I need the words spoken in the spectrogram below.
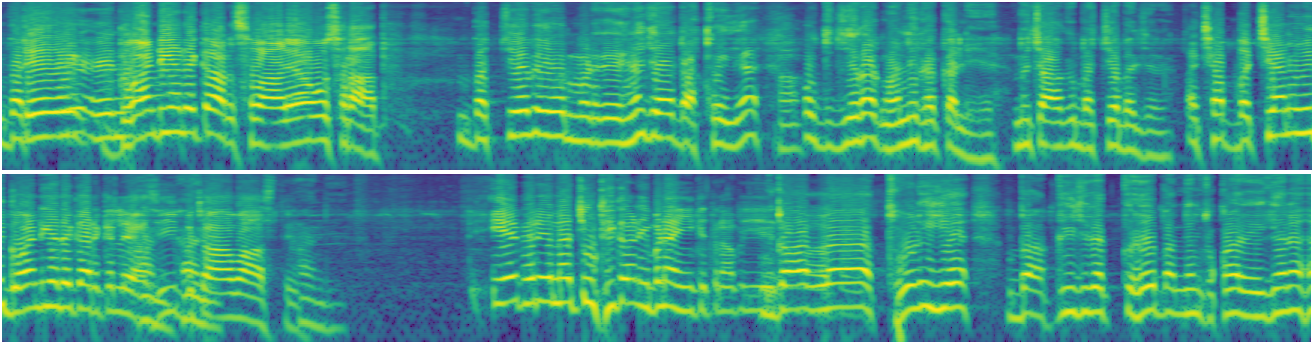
ਤੇ ਬੱਚੇ ਗਵਾਂਢੀਆਂ ਦੇ ਘਰ ਸਵਾਲਿਆ ਉਸ ਰਾਤ ਬੱਚੇ ਵੀ ਮੁੜ ਗਏ ਸੀ ਨਾ ਜਿਹੜਾ ਦੱਸ ਹੋਈ ਹਾਂ। ਉਹ ਦੂਜੇ ਘਰ ਗਵਾਂਢੀ ਖੱਕਾ ਲਿਆ ਬਚਾ ਕੇ ਬੱਚੇ ਬਚਣ ਅੱਛਾ ਬੱਚਿਆਂ ਨੂੰ ਵੀ ਗਵਾਂਢੀਆਂ ਦੇ ਕਰਕੇ ਲਿਆ ਸੀ। ਬਚਾਅ ਵਾਸਤੇ? ਹਾਂਜੀ। ਤੇ ਇਹ ਫਿਰ ਇਹਨਾਂ ਝੂਠੀ ਕਹਾਣੀ ਬਣਾਈ ਕਿਤਨਾ ਵੀ ਇਹ- ਗੱਲ ਥੋੜੀ ਹੈ ਬਾਕੀ ਜਿਹੜੇ ਕਿਸੇ ਬੰਦੇ ਨੂੰ ਚੁੱਕਣਾ ਰਹੀ ਗਿਆ ਨਾ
